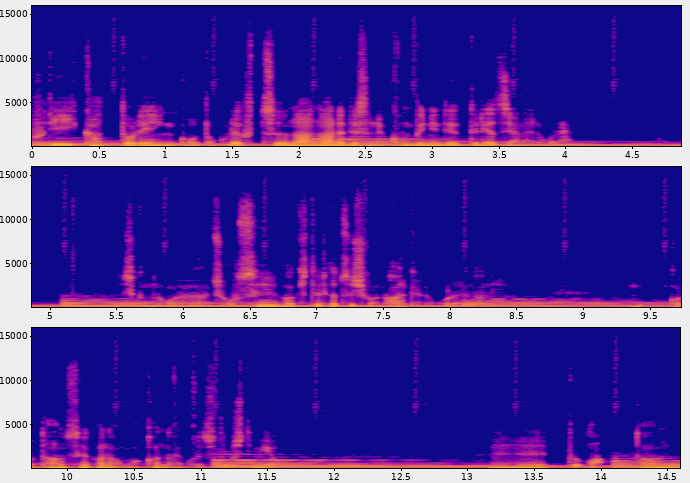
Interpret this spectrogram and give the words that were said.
フリーカットレインコート。これ普通のあのあれですね。コンビニで売ってるやつじゃないの？女性が着てるやつしかないけど、これ何？これ男性かな？わかんない。これちょっと押してみよう。えっ、と、あ、男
